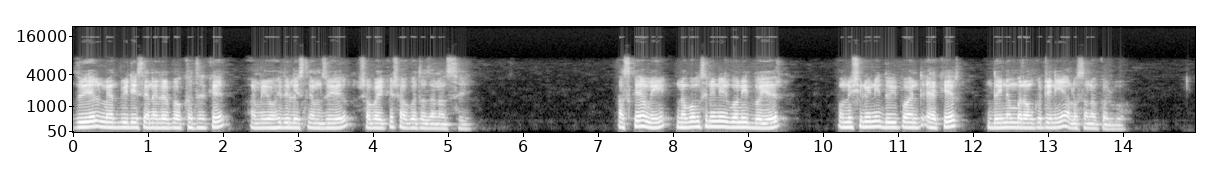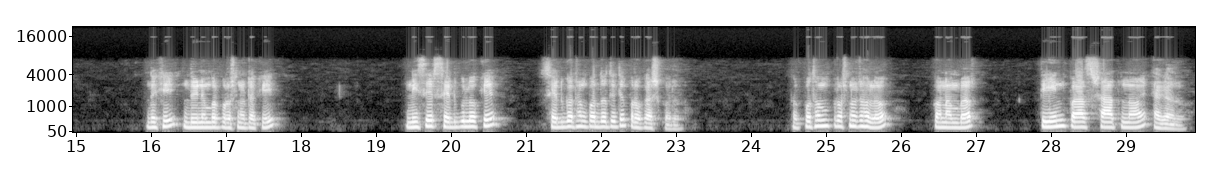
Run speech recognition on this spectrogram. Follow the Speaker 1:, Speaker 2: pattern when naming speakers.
Speaker 1: Jewel math BD চ্যানেলের পক্ষ থেকে আমি ওহিদুল ইসলাম জুয়েল সবাইকে স্বাগত জানাচ্ছি। আজকে আমি নবম শ্রেণির গণিত বইয়ের অনুশীলনী দুই পয়েন্ট একের দুই নম্বর অঙ্কটি নিয়ে আলোচনা করব। দেখি দুই নম্বর প্রশ্নটা কি? নিচের সেটগুলোকে সেট গঠন পদ্ধতিতে প্রকাশ করো। তো প্রথম প্রশ্নটা হলো, ক নাম্বার? তিন, পাঁচ, সাত, নয়, এগারো।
